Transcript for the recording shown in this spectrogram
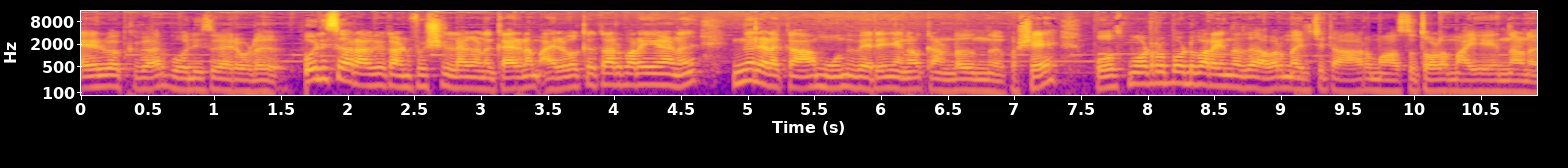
അയൽവക്കക്കാർ പോലീസുകാരോട്. പോലീസുകാർ ആകെ കൺഫ്യൂഷനിലാകാണ് കാരണം അയൽവക്കക്കാർ പറയുകയാണ് ഇന്നലെ അടക്കം ആ മൂന്ന് പേരെ ഞങ്ങൾ കണ്ടതെന്ന്. പക്ഷേ പോസ്റ്റ്മോർട്ടം റിപ്പോർട്ട് പറയുന്നത് അവർ മരിച്ചിട്ട് ആറ് മാസത്തോളമായി എന്നാണ്.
